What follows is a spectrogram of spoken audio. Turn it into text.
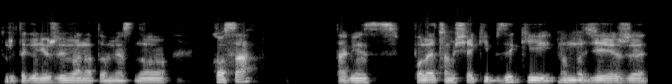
który tego nie używa, natomiast no kosa. Tak więc polecam sieki, bzyki. Mam nadzieję, że,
